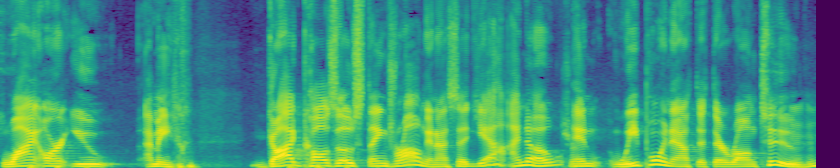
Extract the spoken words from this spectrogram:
"Why aren't you?" I mean. God calls those things wrong. And I said, Yeah, I know. And we point out that they're wrong too. Mm-hmm.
